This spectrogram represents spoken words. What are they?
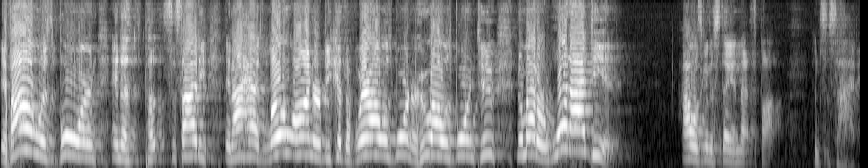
If I was born in a society and I had low honor because of where I was born or who I was born to, no matter what I did, I was going to stay in that spot in society.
